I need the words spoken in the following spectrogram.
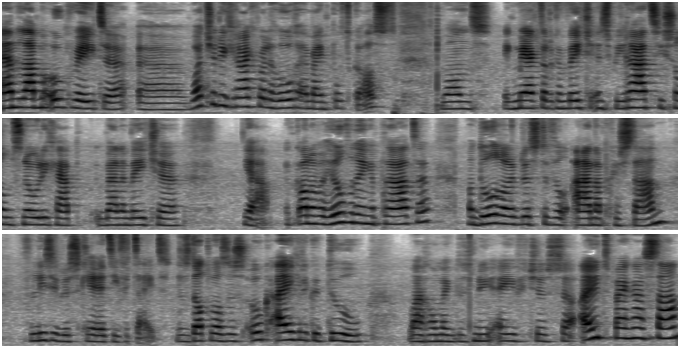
En laat me ook weten uh, wat jullie graag willen horen in mijn podcast. Want ik merk dat ik een beetje inspiratie soms nodig heb. Ik ben een beetje... Ja, ik kan over heel veel dingen praten. Maar doordat ik dus te veel aan heb gestaan, verlies ik dus creativiteit. Dus dat was dus ook eigenlijk het doel waarom ik dus nu eventjes eh, uit ben gaan staan.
